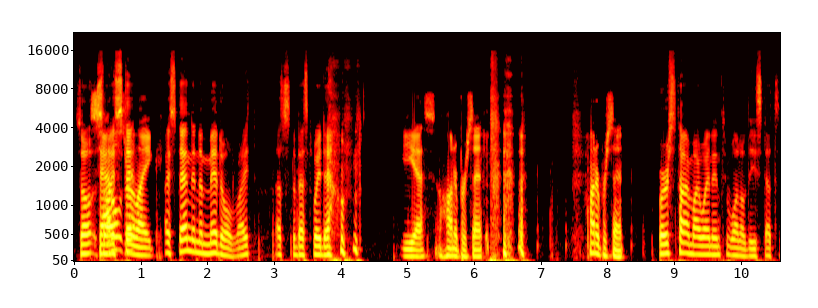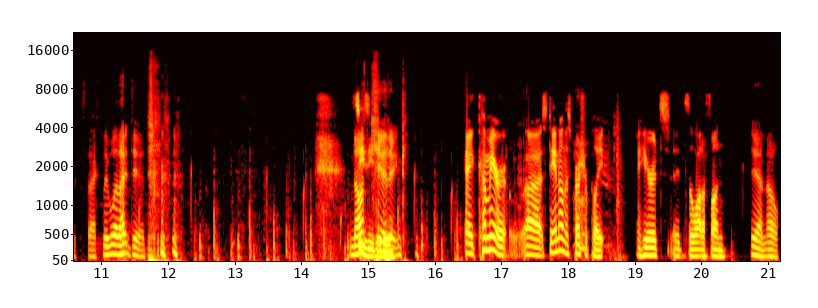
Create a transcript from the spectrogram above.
So, so I, Saddles sta- are like I stand in the middle, right? That's the best way down. yes, hundred percent, hundred percent. First time I went into one of these, that's exactly what I did. Not kidding. Hey, come here. Uh, stand on this pressure plate. I hear it's it's a lot of fun. Yeah, no.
